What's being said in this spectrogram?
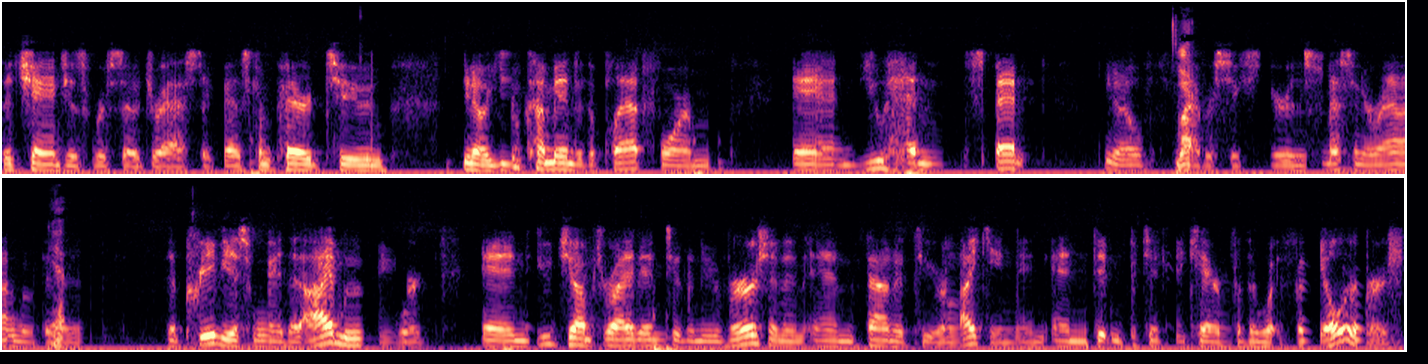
the changes were so drastic, as compared to, you know, you come into the platform and you hadn't spent, you know, five Yep. or six years messing around with the Yep. the previous way that iMovie worked, and you jumped right into the new version and, and found it to your liking, and, and didn't particularly care for the for the older version.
